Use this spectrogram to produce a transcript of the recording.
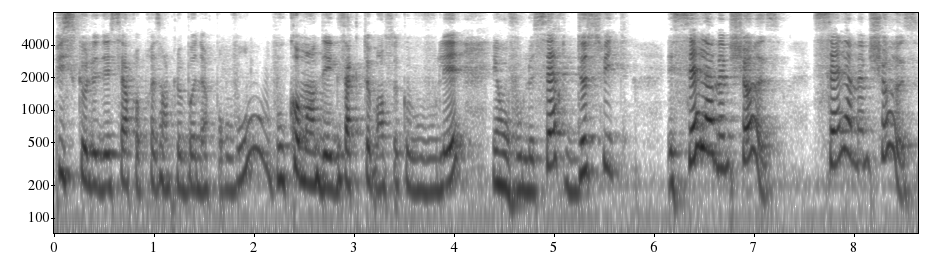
puisque le dessert représente le bonheur pour vous. Vous commandez exactement ce que vous voulez et on vous le sert de suite. Et c'est la même chose. C'est la même chose.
